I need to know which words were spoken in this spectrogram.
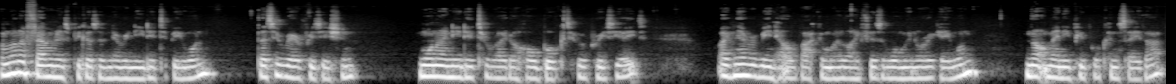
I'm not a feminist because I've never needed to be one. That's a rare position, one I needed to write a whole book to appreciate. I've never been held back in my life as a woman or a gay one. Not many people can say that.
